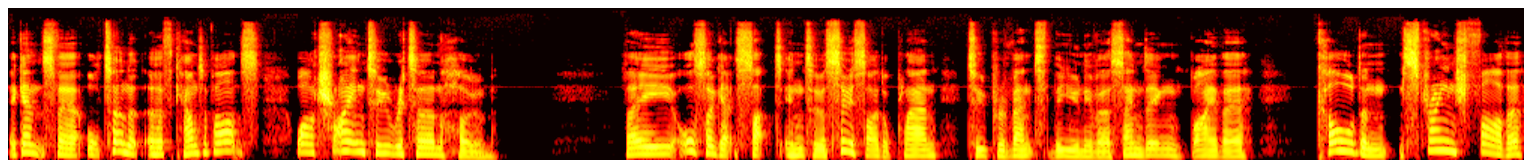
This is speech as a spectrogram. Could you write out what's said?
against their alternate Earth counterparts while trying to return home. They also get sucked into a suicidal plan to prevent the universe ending by their cold and strange father,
